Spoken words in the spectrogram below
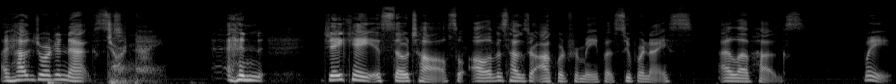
I hug Jordan next. Jordan Knight. And JK is so tall, so all of his hugs are awkward for me, but super nice. I love hugs. Wait.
